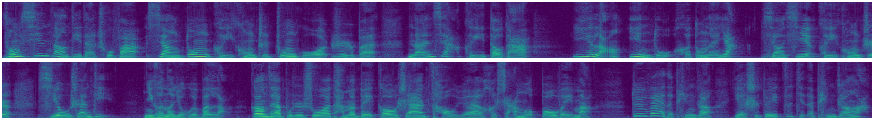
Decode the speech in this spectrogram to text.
从心脏地带出发，向东可以控制中国、日本，南下可以到达伊朗、印度和东南亚，向西可以控制西欧山地。你可能就会问了，刚才不是说他们被高山、草原和沙漠包围吗？对外的屏障也是对自己的屏障啊！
